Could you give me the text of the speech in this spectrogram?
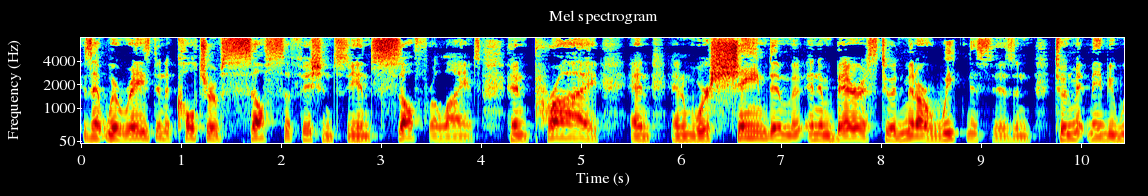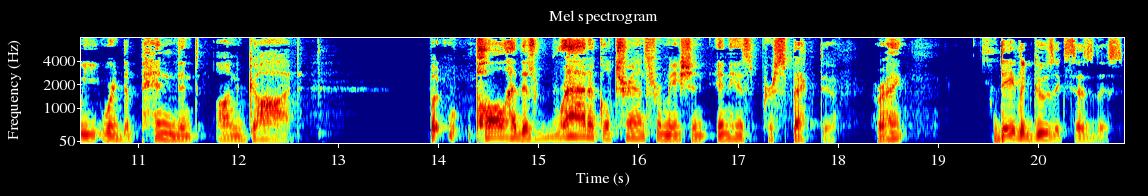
is that we're raised in a culture of self-sufficiency and self-reliance and pride and, and we're shamed and, embarrassed to admit our weaknesses and to admit maybe we, we're dependent on God. But Paul had this radical transformation in his perspective, right? David Guzik says this,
